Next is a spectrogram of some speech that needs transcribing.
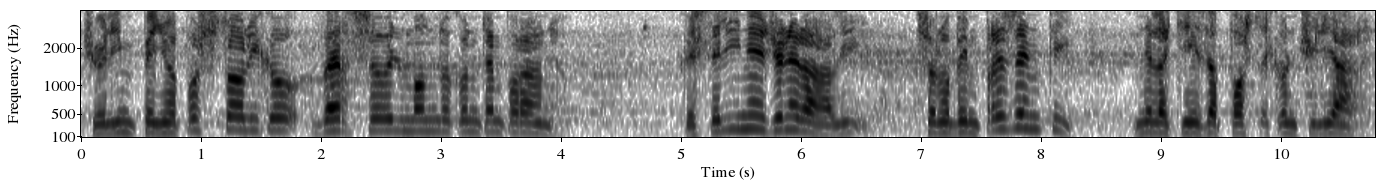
cioè l'impegno apostolico verso il mondo contemporaneo. Queste linee generali sono ben presenti nella Chiesa post-conciliare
